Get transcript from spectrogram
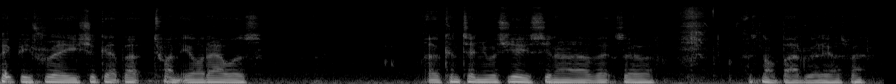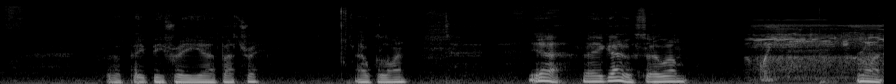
PP3, you should get about 20 odd hours of continuous use, you know, out of it. So uh, it's not bad, really, I suppose, for a PP3 uh, battery, alkaline. Yeah, there you go. So, um, right.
